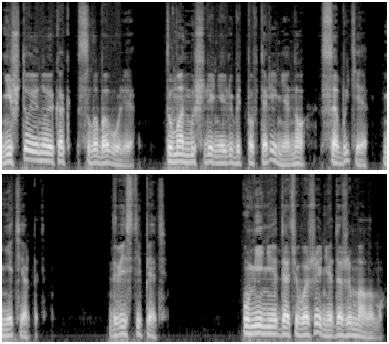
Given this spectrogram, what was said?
не что иное, как слабоволие. Туман мышления любит повторение, но события не терпит. 205. Умение дать уважение даже малому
